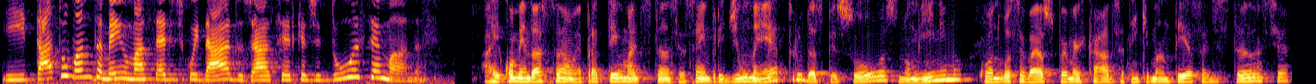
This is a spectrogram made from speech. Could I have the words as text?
e está tomando também uma série de cuidados já há cerca de duas semanas. A recomendação é para ter uma distância sempre de um metro das pessoas, no mínimo. Quando você vai ao supermercado, você tem que manter essa distância.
